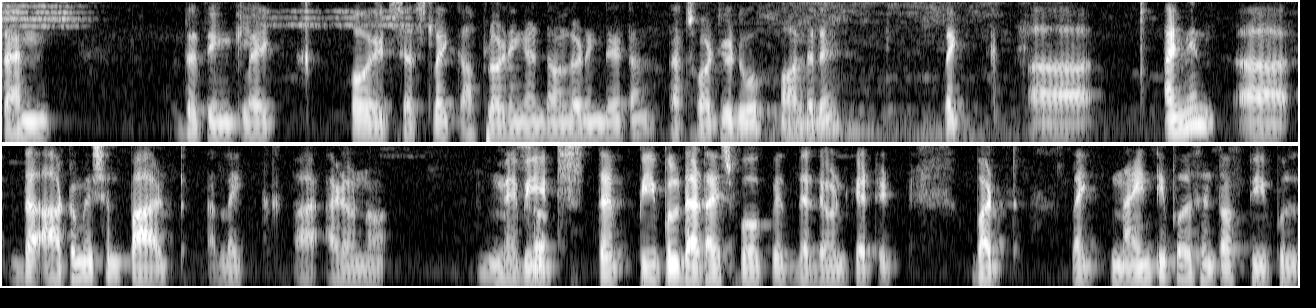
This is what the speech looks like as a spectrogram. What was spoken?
then they think like oh it's just like uploading and downloading data? That's what you do all the day? Like uh, i mean uh, the automation part like I i don't know. Maybe so it's the people that i spoke with that don't get it. But like 90% of people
